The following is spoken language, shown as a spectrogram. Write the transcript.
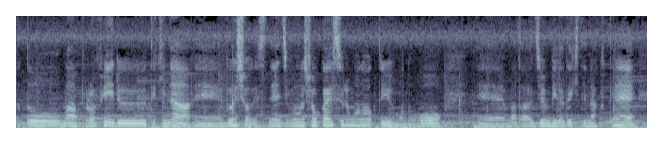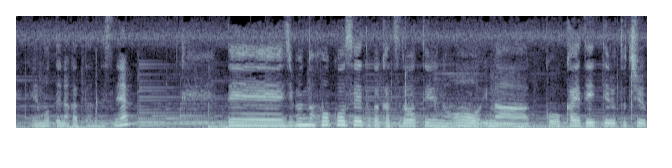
あとまあプロフィール的な、えー、文章ですね。自分を紹介するものっていうものを、えー、まだ準備ができてなくて、えー、持ってなかったんですね。で自分の方向性とか活動っていうのを今こう変えていってる途中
